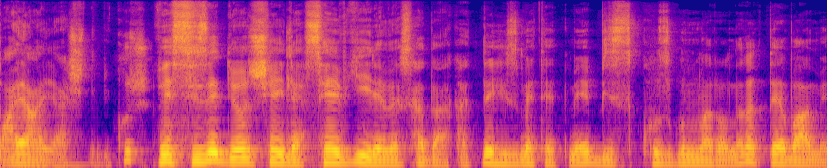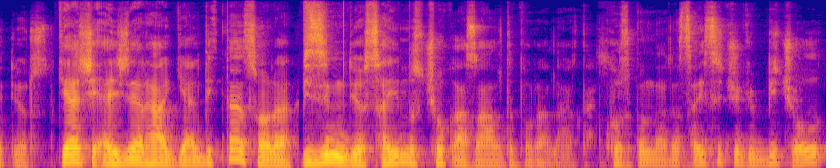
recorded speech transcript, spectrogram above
Bayağı yaşlı bir kuş. Ve size diyor şeyle, sevgiyle ve sadakatle hizmet etmeye biz kuzgunlar olarak devam ediyoruz. Gerçi ejderha geldikten sonra bizim diyor sayımız çok azaldı buralarda. Kuzgunların sayısı çünkü birçoğu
